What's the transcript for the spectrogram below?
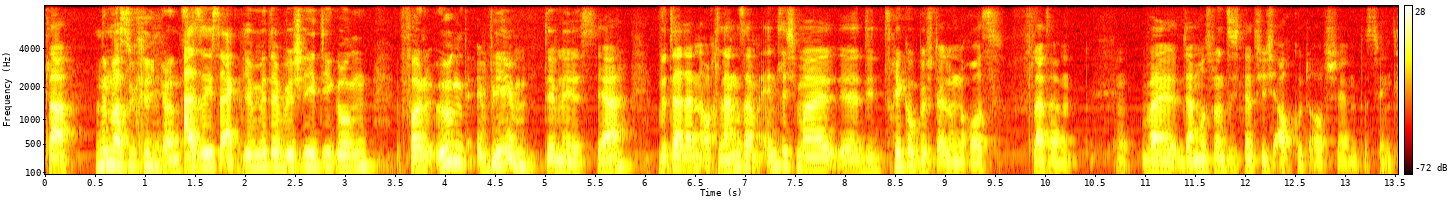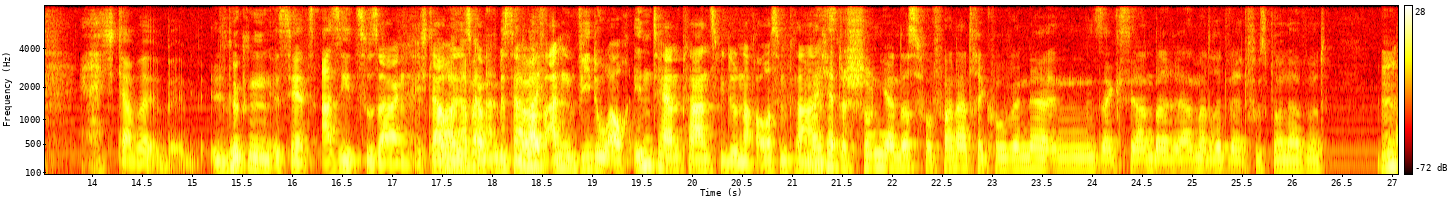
klar. Nimm, was du kriegen kannst. Also ich sag dir, mit der Bestätigung von irgendwem demnächst, ja, wird da dann auch langsam endlich mal äh, die Trikotbestellung raus flattern. Weil da muss man sich natürlich auch gut aufstellen. Deswegen, ja, ich glaube, Lücken ist jetzt assi zu sagen. Ich glaube, es kommt ein bisschen drauf an, wie du auch intern planst, wie du nach außen planst. Aber ich hätte schon gern das Fofana-Trikot, wenn der in sechs Jahren bei Real Madrid Weltfußballer wird. Mhm.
